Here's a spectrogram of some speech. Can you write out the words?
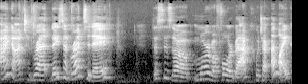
I got red, they sent red today. This is a more of a fuller back, which I, I like.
